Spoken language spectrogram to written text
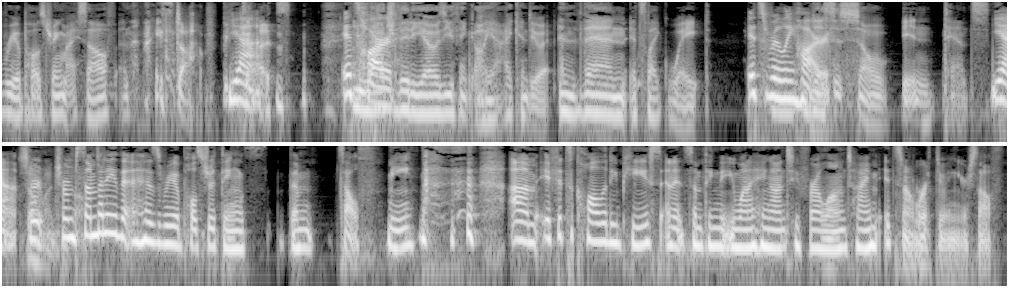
reupholstering myself and then I stop Yeah. because it's you hard. watch videos, you think, oh yeah, I can do it. And then it's like, wait, It's really hard. this is so intense. Yeah, So for- from involved. somebody that has reupholstered things themselves, me. um, if it's a quality piece and it's something that you want to hang on to for a long time, it's not worth doing yourself.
